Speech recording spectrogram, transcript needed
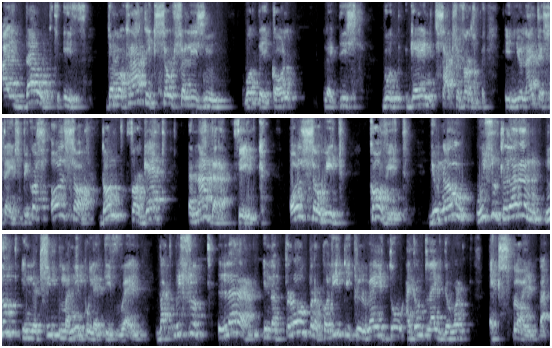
I doubt if democratic socialism, what they call like this, would gain such a force in United States. Because also, don't forget another thing. Also with COVID, you know, we should learn not in a cheap manipulative way, but we should learn in a proper political way to, I don't like the word exploit, but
